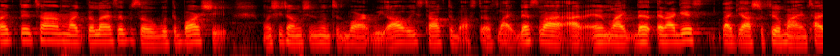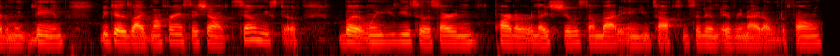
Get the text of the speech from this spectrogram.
like that time, like the last episode with the bar shit. When she told me she went to the bar, we always talked about stuff. Like that's why I and like that. And I guess like y'all should feel my entitlement then because like my friends say, "Y'all tell me stuff." But when you get to a certain part of a relationship with somebody and you talking to them every night over the phone,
